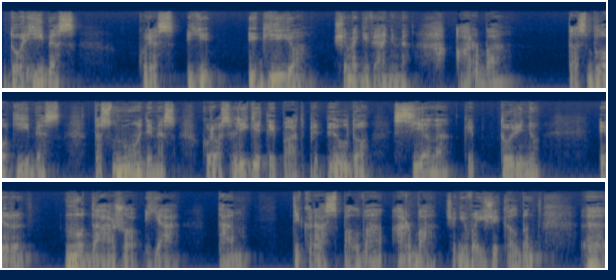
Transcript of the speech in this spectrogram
dorybės, kurias ji įgyjo šiame gyvenime, arba tas blogybės, tas nuodėmės, kurios lygiai taip pat pripildo sielą kaip turiniu ir nudažo ją tam tikrą spalvą arba, čia gyvaizdžiai kalbant, e,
